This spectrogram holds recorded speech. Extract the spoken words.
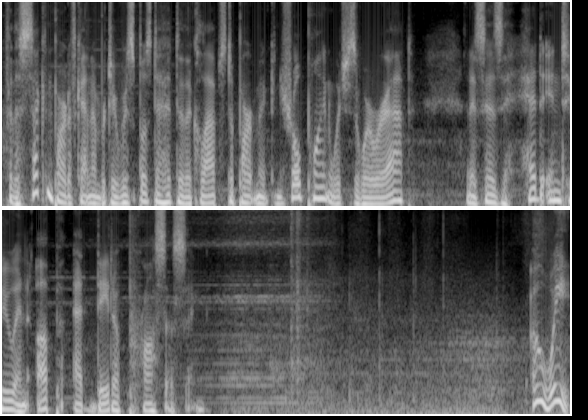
For the second part of cat number two, we're supposed to head to the collapse department control point, which is where we're at and it says head into and up at data processing. Oh, wait.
